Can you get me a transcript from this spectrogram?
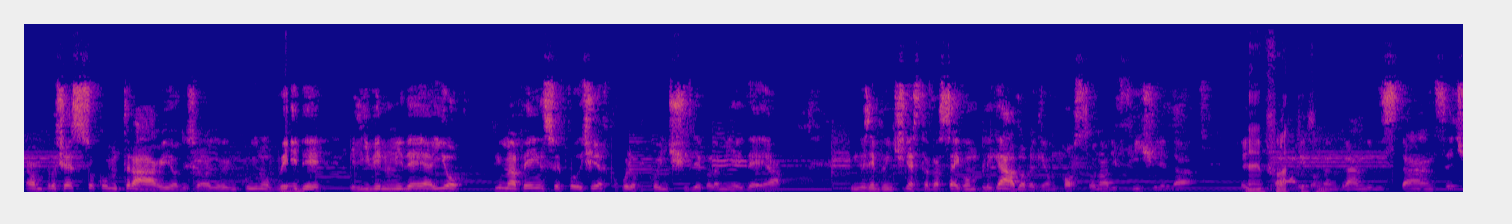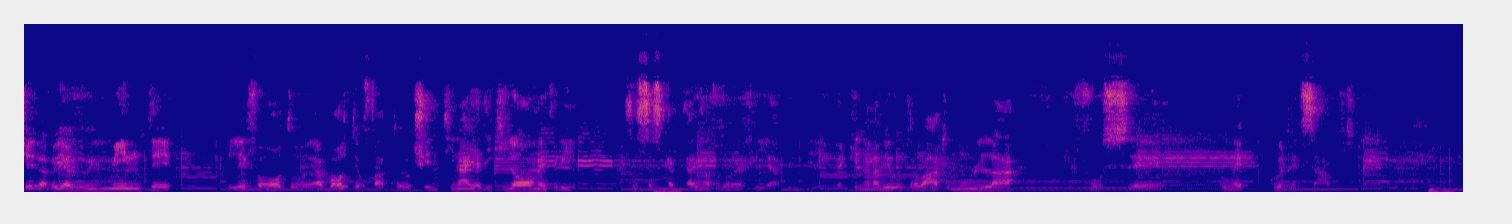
è un processo contrario di solito in cui uno vede e gli viene un'idea, io prima penso e poi cerco quello che coincide con la mia idea per esempio, in Cina è stato assai complicato perché è un posto no, difficile da eh, infatti, con sì. grandi distanze, eccetera. Poi avevo in mente delle foto e a volte ho fatto centinaia di chilometri senza mm-hmm. scattare una fotografia, quindi, perché non avevo trovato nulla che fosse come, come pensavo. Mm-hmm.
